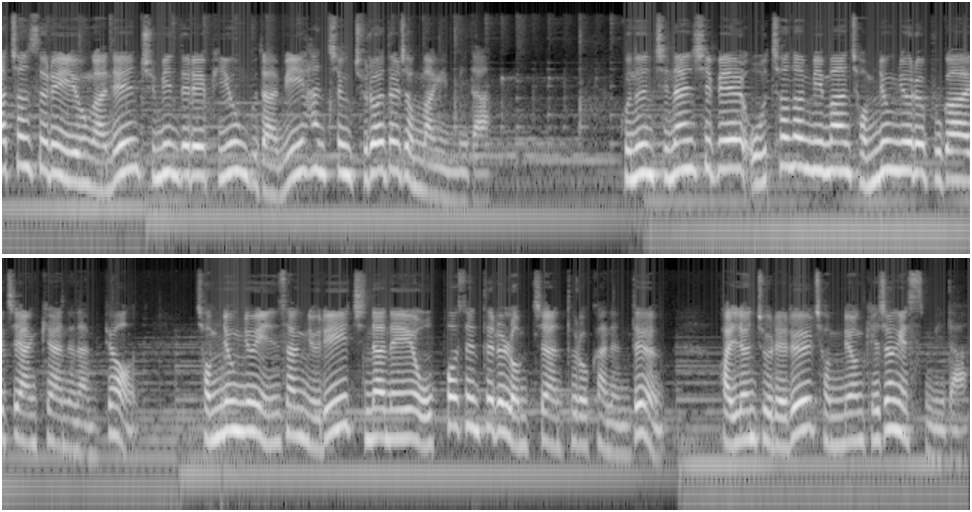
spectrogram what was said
하천수를 이용하는 주민들의 비용 부담이 한층 줄어들 전망입니다. 군은 지난 10일 5천원 미만 점용료를 부과하지 않게 하는 한편 점용료 인상률이 지난해의 5%를 넘지 않도록 하는 등 관련 조례를 전면 개정했습니다.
